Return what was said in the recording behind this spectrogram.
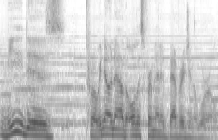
Mead is, for what we know now, the oldest fermented beverage in the world.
